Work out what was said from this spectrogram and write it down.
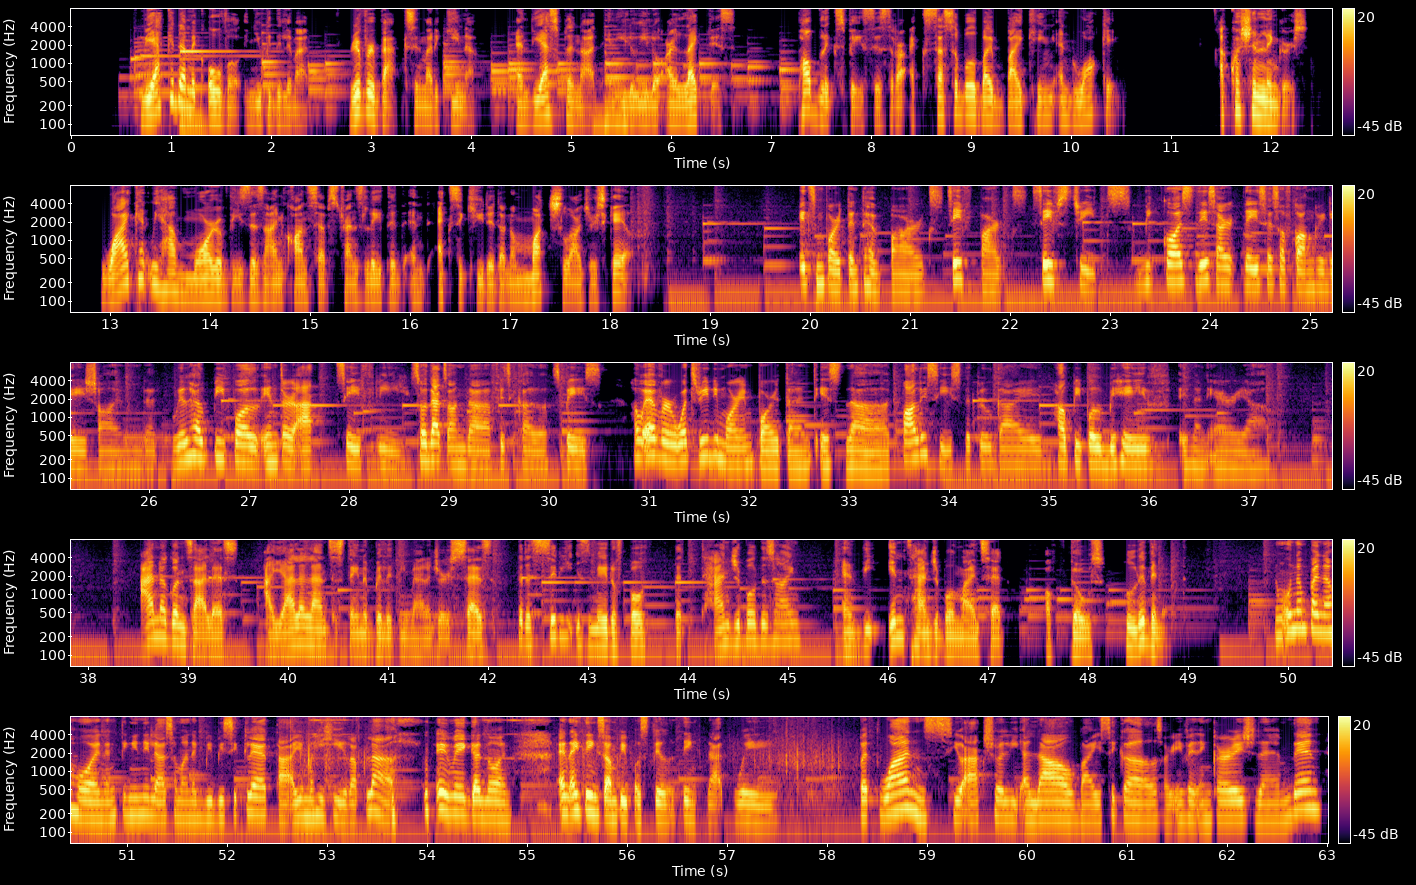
The Academic Oval in UP Diliman, Riverbanks in Marikina, and the Esplanade in Iloilo are like this public spaces that are accessible by biking and walking. A question lingers why can't we have more of these design concepts translated and executed on a much larger scale? It's important to have parks, safe parks, safe streets, because these are places of congregation that will help people interact safely. So that's on the physical space. However, what's really more important is the policies that will guide how people behave in an area. Anna Gonzalez, Ayala Land Sustainability Manager, says that a city is made of both the tangible design and the intangible mindset of those who live in it. Nung unang panahon, ang tingin nila sa mga nagbibisikleta ay mahihirap lang. may, may ganon. And I think some people still think that way. But once you actually allow bicycles or even encourage them, then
